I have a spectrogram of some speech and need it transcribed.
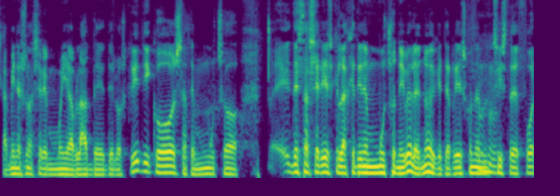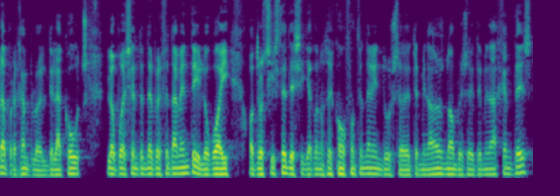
también es una serie muy hablada de, de los críticos, se hace mucho, eh, de estas series que las que tienen muchos niveles, ¿no? Y que te ríes con el chiste de fuera, por ejemplo, el de la coach, lo puedes entender perfectamente, y luego hay otros chistes de si ya conoces cómo funciona la industria, determinados nombres o determinadas gentes,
